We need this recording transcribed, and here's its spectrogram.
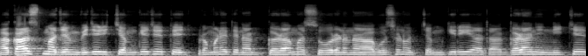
આકાશમાં જેમ વીજળી ચમકે છે, તે જ પ્રમાણે તેના ગળામાં સુવર્ણના આભૂષણો ચમકી રહ્યા હતા. ગળાની નીચે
